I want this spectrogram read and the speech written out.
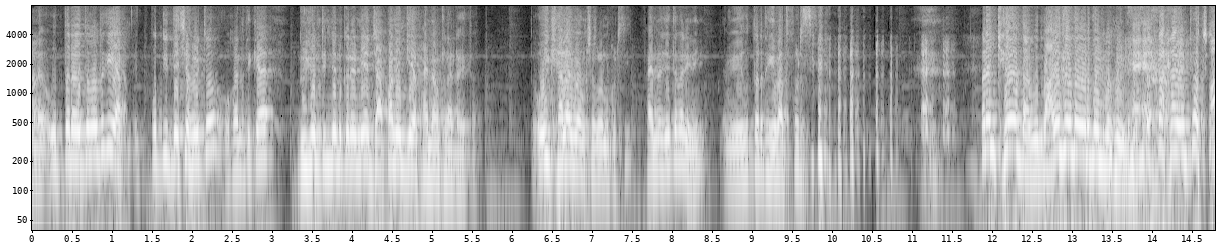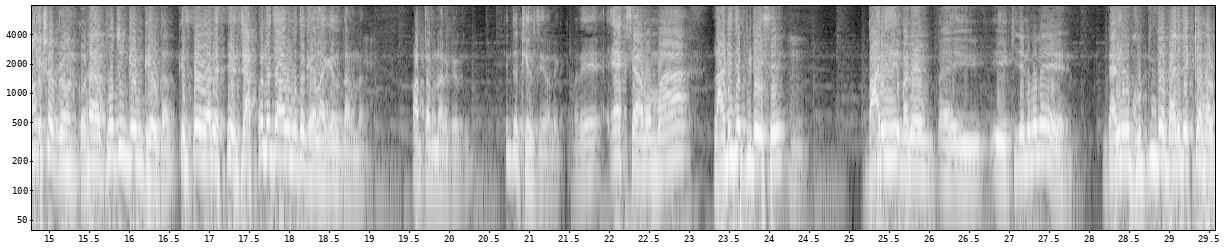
মানে উত্তরে হইতো বলতে কি প্রতি দেশে হইতো ওখান থেকে দুইজন তিনজন করে নিয়ে জাপানে গিয়ে ফাইনাল খেলাটা হইতো। তো ওই খেলায় আমি অংশগ্রহণ করছি। ফাইনাল যেতে পারিনি আমি উত্তর থেকে বাদ পড়ছি। মানে আমি খেলতাম কিন্তু ভালো খেলতাম এটা তুমি বলি অংশগ্রহণ করতাম। হ্যাঁ, প্রচুর গেম খেলতাম কিন্তু মানে জাপানে যাওয়ার মতো খেলা খেলতাম না। পারতাম না আর কি এরকম। কিন্তু খেলছে অনেক। মানে এক সে আমার মা লাঠিতে পিটাইছে। বাড়ি মানে কি জানি বলে? ডাইনিং ঘুটনিতে বাড়ি দেখে আমার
